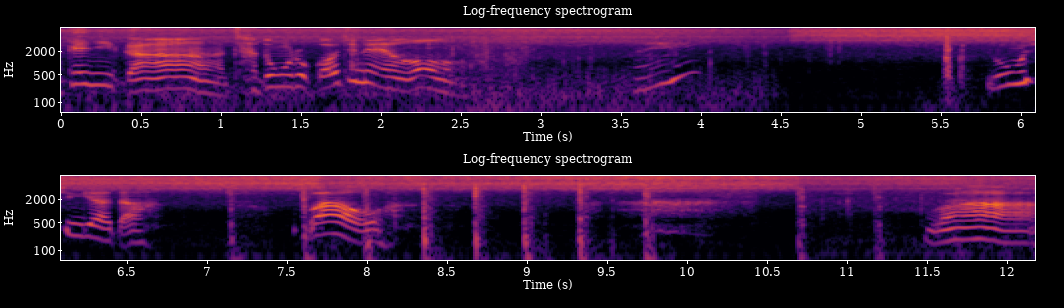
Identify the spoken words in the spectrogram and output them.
다 되니까 자동으로 꺼지네요. 에이? 너무 신기하다. 와우. 와.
